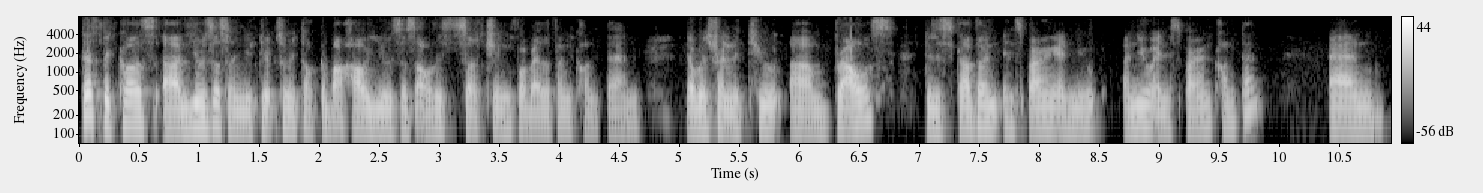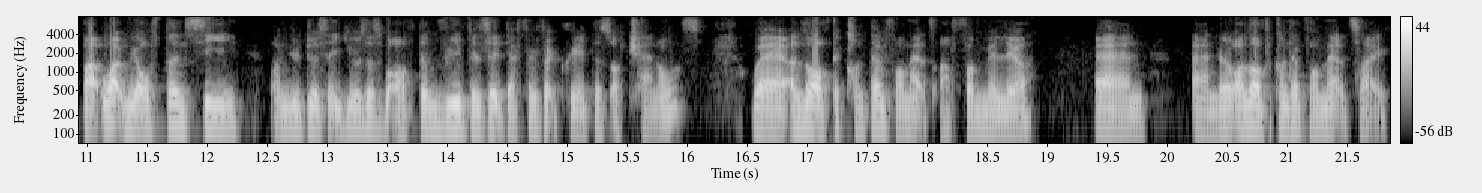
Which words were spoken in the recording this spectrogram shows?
that's because uh, users on YouTube, so we talk about how users are always searching for relevant content. They're always trying to um, browse to discover inspiring and new, a new and inspiring content. And but what we often see on YouTube is that users will often revisit their favorite creators or channels where a lot of the content formats are familiar and and a lot of the content formats like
